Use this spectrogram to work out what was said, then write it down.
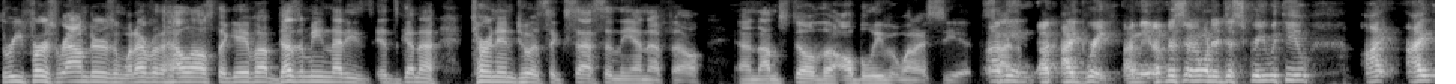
three first rounders and whatever the hell else they gave up doesn't mean that he's it's gonna turn into a success in the NFL. and I'm still the I'll believe it when I see it. I mean, I, I, agree. I mean, I'm just I don't want to disagree with you. I, I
